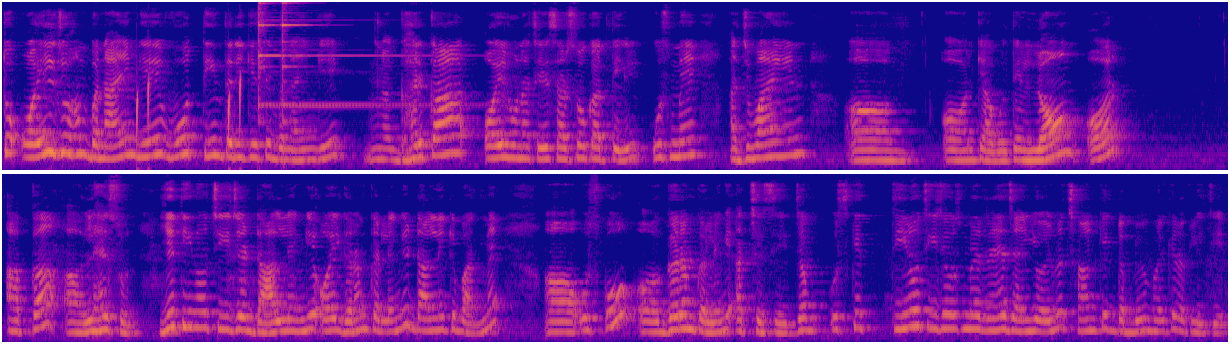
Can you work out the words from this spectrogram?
तो ऑयल जो हम बनाएँगे वो तीन तरीके से बनाएँगे। घर का ऑयल होना चाहिए सरसों का तेल उसमें अजवाइन और क्या बोलते हैं लौंग और आपका लहसुन। ये तीनों चीज़ें डाल लेंगे ऑयल गरम कर लेंगे। डालने के बाद में उसको गरम कर लेंगे अच्छे से। जब उसके तीनों चीज़ें उसमें रह जाएँगी ऑयल में, छान के एक डब्बे में भर के रख लीजिए।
